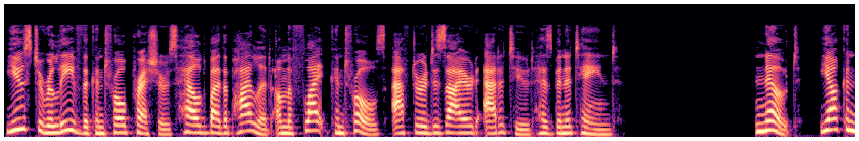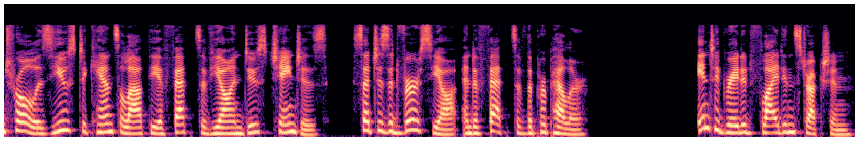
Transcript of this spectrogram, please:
used to relieve the control pressures held by the pilot on the flight controls after a desired attitude has been attained. Note, yaw control is used to cancel out the effects of yaw-induced changes, such as adverse yaw and effects of the propeller. Integrated flight instruction.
